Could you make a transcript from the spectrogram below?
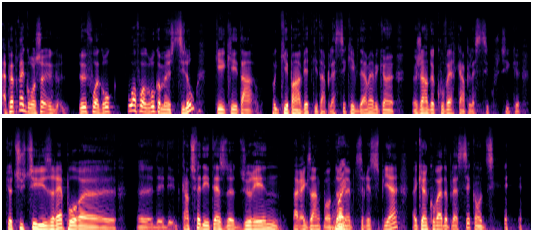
à peu près grosseur, deux fois gros, trois fois gros comme un stylo, qui, qui est en qui est pas en vitre, qui est en plastique, évidemment, avec un, un genre de couvercle en plastique aussi, que, que tu utiliserais pour euh, euh, des- des- quand tu fais des tests de- d'urine, par exemple, on te donne Ouais. un petit récipient avec un couvert de plastique, on dit.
